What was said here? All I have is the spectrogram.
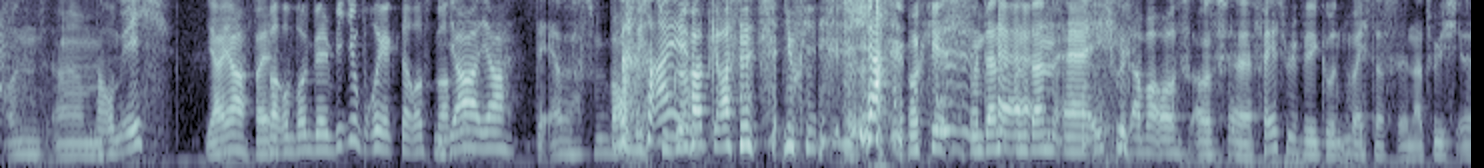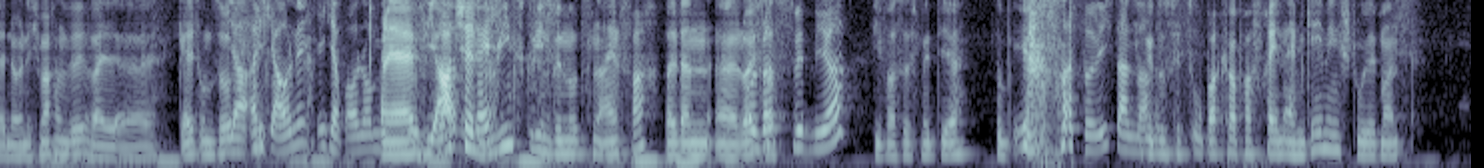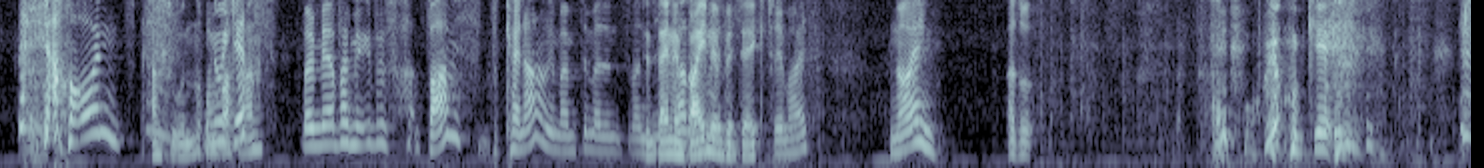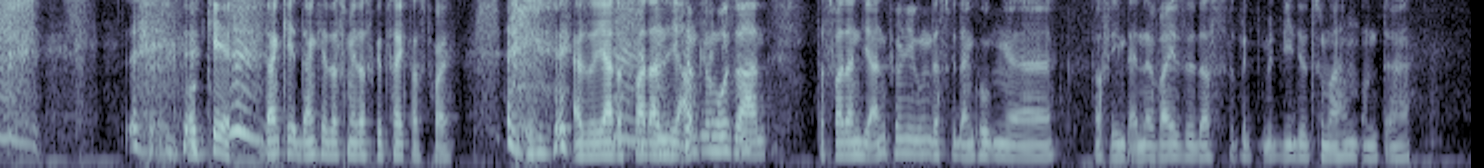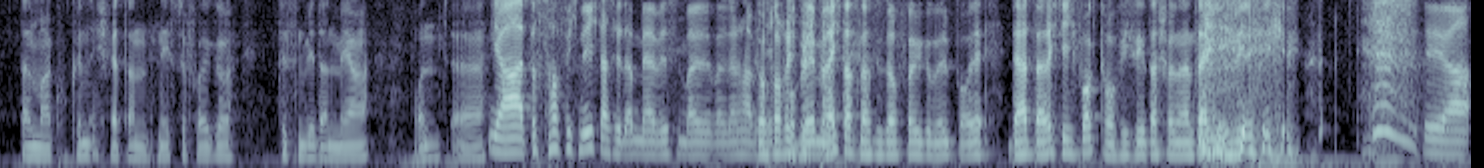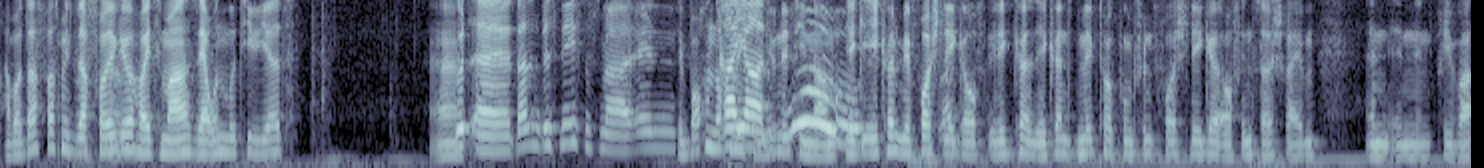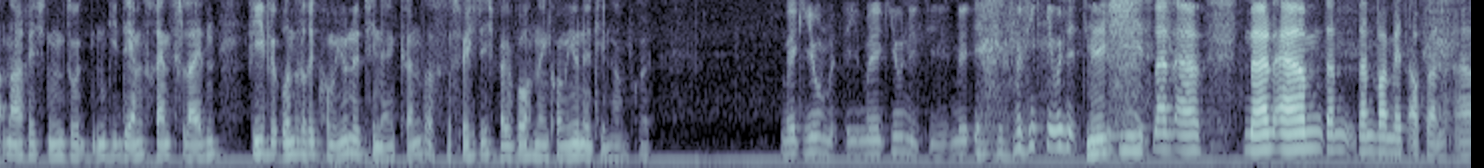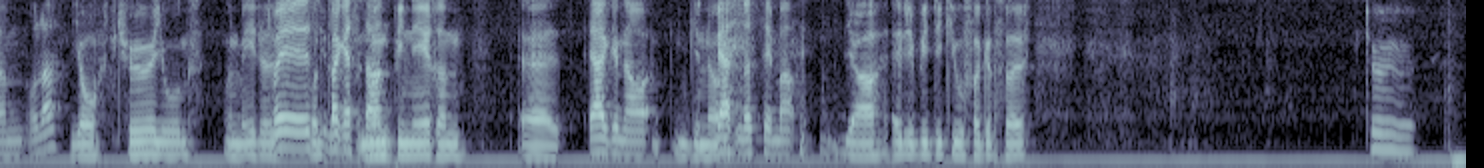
Und, ähm. Warum ich? Ja, ja, weil. Warum wollen wir ein Videoprojekt daraus machen? Ja, ja. Der, hast du überhaupt nicht zugehört gerade? ja. Okay, und dann, äh. und dann äh, ich würde aber aus, aus äh, Face Reveal Gründen, weil ich das äh, natürlich äh, noch nicht machen will, weil äh, Geld und so. Ja, ich auch nicht. Ich habe auch noch mit. Äh, VR-Chat Greenscreen benutzen einfach, weil dann äh, läuft Und was das. ist mit mir? Wie, was ist mit dir? So, ja, was soll ich dann machen? Du sitzt oberkörperfrei in einem Gamingstuhl, Mann. und? Hast du untenrum Nur was jetzt, an? Weil mir, weil mir übel warm ist. Keine Ahnung, in meinem Zimmer sind es Sind deine Grad, Beine bedeckt? Extrem heiß. Nein. Also. okay. okay, danke, danke, dass du mir das gezeigt hast, Paul. Also ja, das war dann also die Ankündigung. Das war dann die Ankündigung, dass wir dann gucken, äh, auf irgendeine Weise das mit, mit Video zu machen und äh, dann mal gucken. Ich werde dann nächste Folge wissen wir dann mehr. Und, äh, ja, das hoffe ich nicht, dass wir dann mehr wissen, weil, weil dann habe ich Doch, doch, Probleme. ich bespreche das nach dieser Folge mit Paul. Der hat da richtig Bock drauf. Ich sehe das schon an seinem Gesicht. ja. Aber das war's mit dieser Folge. Ähm, Heute mal sehr unmotiviert. Äh, Gut, äh, dann bis nächstes Mal in Wir brauchen noch einen Community-Namen. Uh, ihr, ihr, könnt mir Vorschläge was? auf, ihr könnt, ihr könnt milktalk.5 Vorschläge auf Insta schreiben in, in den Privatnachrichten so in die DMs reinsliden, wie wir unsere Community nennen können. Das ist wichtig, weil wir brauchen einen Community-Namen. Milk, Milk Unity. Milk, Milk Unity. Milkies. Nein, äh, nein ähm, dann, dann wollen wir jetzt aufhören, ähm, oder? Jo, tschö, Jungs und Mädels. Bis und übergestern. non-binären. Äh, ja, genau. genau. Wir hatten das Thema. ja, LGBTQ Folge 12. Tschö.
